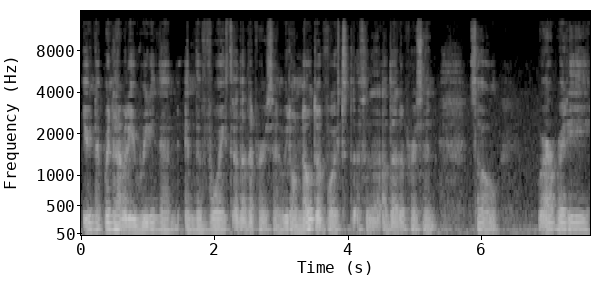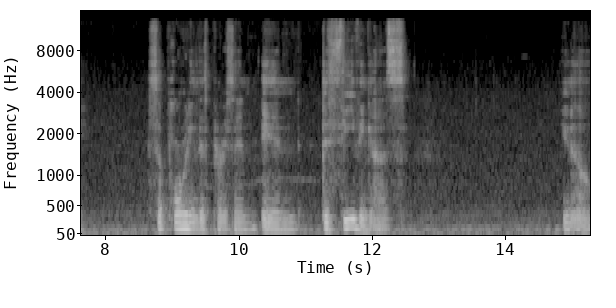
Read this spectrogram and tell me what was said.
you're not, we're not really reading them in the voice of the other person. We don't know the voice of the other person, so we're already supporting this person in deceiving us. You know,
